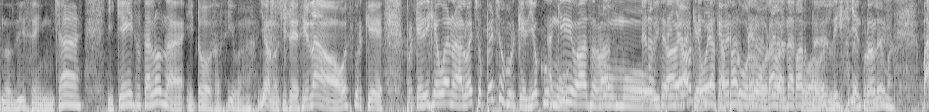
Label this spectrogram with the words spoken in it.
Nos dicen, ya, ¿y quién hizo tal onda? Y todos así, va. Yo no quise decir nada, vos, porque, porque dije, bueno, a lo hecho pecho, porque yo como, Aquí vas- vas- como diseñador que tenía voy a que haber corroborado el dato, del- Y del entonces, problema. va,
